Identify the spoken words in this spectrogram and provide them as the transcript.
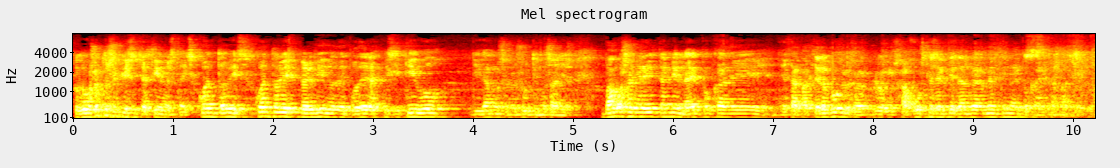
Porque vosotros en qué situación estáis, ¿Cuánto habéis, cuánto habéis perdido de poder adquisitivo, digamos, en los últimos años? Vamos a añadir también la época de, de Zapatero, porque los, los, ajustes empiezan realmente en la época de Zapatero.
